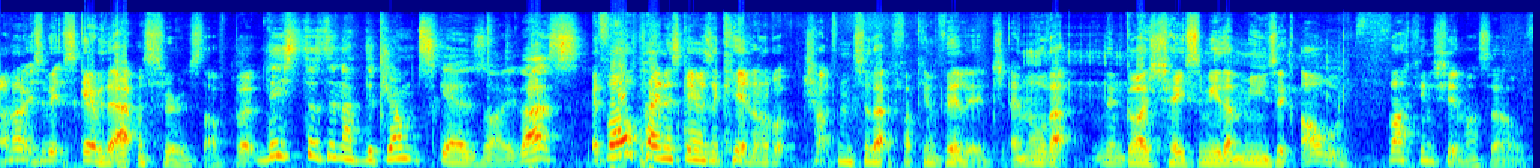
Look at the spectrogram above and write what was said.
I know it's a bit scary with the atmosphere and stuff, but This doesn't have the jump scares though. That's if I was playing this game as a kid and I got chucked into that fucking village and all that them guys chasing me, that music, I would fucking shit myself.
